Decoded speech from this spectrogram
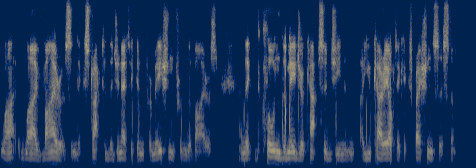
live virus and extracted the genetic information from the virus and they cloned the major capsid gene in a eukaryotic expression system.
